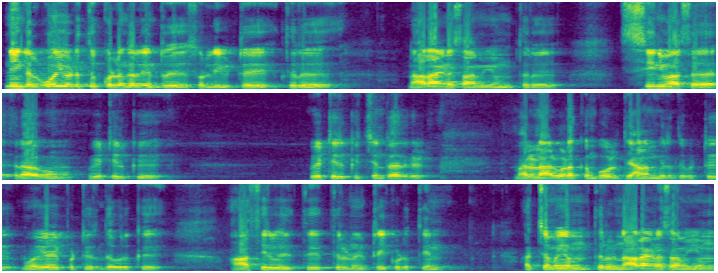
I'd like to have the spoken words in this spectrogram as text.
நீங்கள் ஓய்வு எடுத்துக் கொள்ளுங்கள் என்று சொல்லிவிட்டு திரு நாராயணசாமியும் திரு. சீனிவாச ராவும் வீட்டிற்கு வீட்டிற்கு சென்றார்கள். மறுநாள் வழக்கம்போல் தியானம் இருந்துவிட்டு நோய்வாய்ப்பட்டு இருந்தவருக்கு ஆசீர்வதித்து திருநீற்றை கொடுத்தேன். அச்சமயம் திரு. நாராயணசாமியும்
